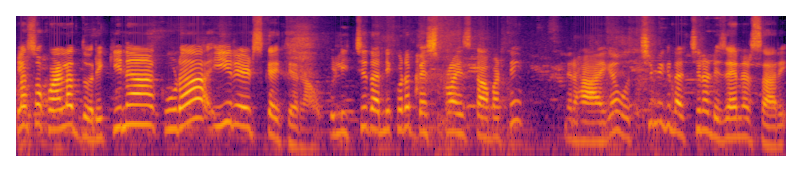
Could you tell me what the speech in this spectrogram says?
ప్లస్ ఒకవేళ దొరికినా కూడా ఈ రేట్స్కి అయితే రావు. వీళ్ళు ఇచ్చేదాన్ని కూడా బెస్ట్ ప్రైస్ కాబట్టి మీరు హాయిగా వచ్చి మీకు నచ్చిన డిజైనర్ శారీ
